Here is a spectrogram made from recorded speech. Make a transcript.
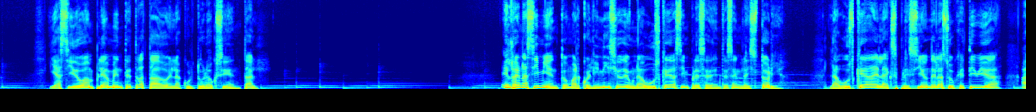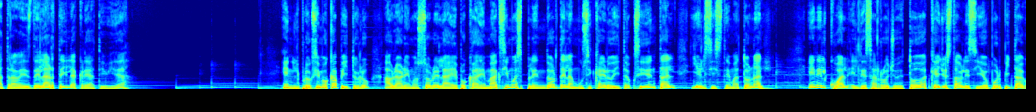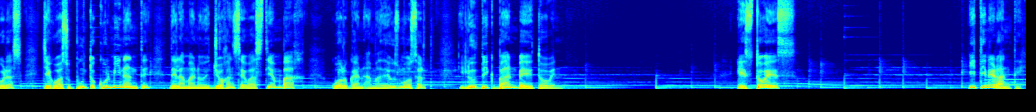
y ha sido ampliamente tratado en la cultura occidental. El Renacimiento marcó el inicio de una búsqueda sin precedentes en la historia, la búsqueda de la expresión de la subjetividad a través del arte y la creatividad. En el próximo capítulo hablaremos sobre la época de máximo esplendor de la música erudita occidental y el sistema tonal, en el cual el desarrollo de todo aquello establecido por Pitágoras llegó a su punto culminante de la mano de Johann Sebastian Bach, Wolfgang Amadeus Mozart y Ludwig van Beethoven. Esto es itinerante.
